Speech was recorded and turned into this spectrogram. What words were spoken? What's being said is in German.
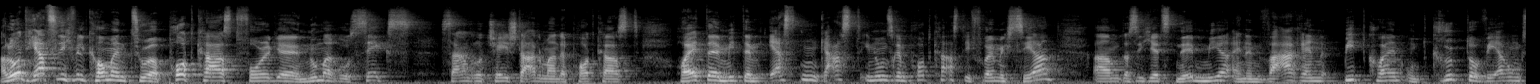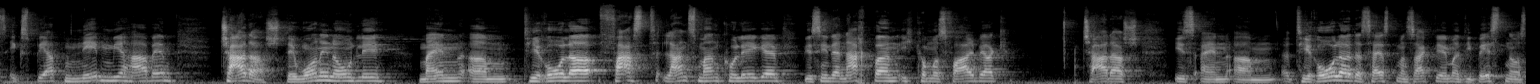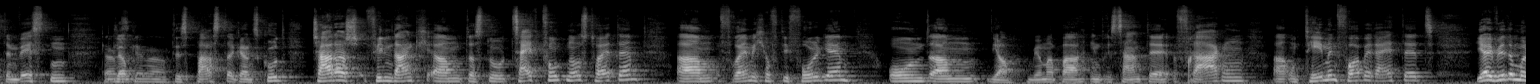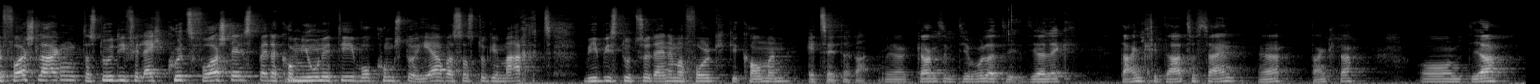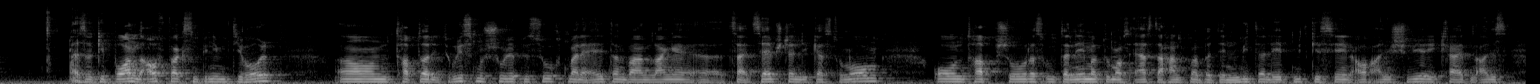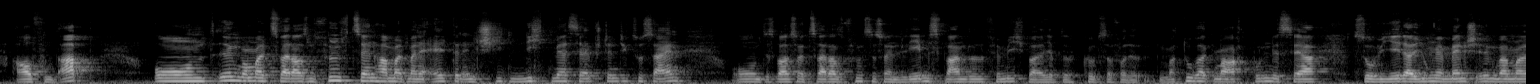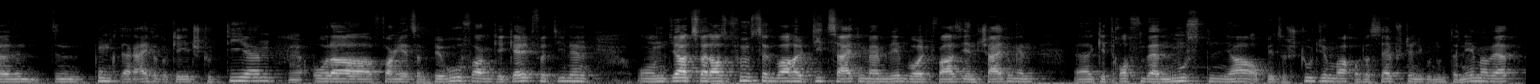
Hallo und herzlich willkommen zur Podcast-Folge Nummer 6. Sandro J. Stadelmann, der Podcast. Heute mit dem ersten Gast in unserem Podcast. Ich freue mich sehr, ähm, dass ich jetzt neben mir einen wahren Bitcoin- und Kryptowährungsexperten neben mir habe. Chadash, the one and only, mein ähm, Tiroler, fast Landsmann-Kollege. Wir sind der Nachbarn, ich komme aus Vorarlberg. Chadash ist ein ähm, Tiroler, das heißt, man sagt ja immer die Besten aus dem Westen. Ganz ich glaube, genau. das passt da ganz gut. Chadash, vielen Dank, ähm, dass du Zeit gefunden hast heute. Ähm, freue mich auf die Folge. Und ähm, ja, wir haben ein paar interessante Fragen äh, und Themen vorbereitet. Ja, ich würde mal vorschlagen, dass du dich vielleicht kurz vorstellst bei der Community. Wo kommst du her? Was hast du gemacht? Wie bist du zu deinem Erfolg gekommen? Etc. Ja, ganz im Tiroler Di- Dialekt. Danke da zu sein. Ja, danke da. Und ja, also geboren und aufgewachsen bin ich im Tirol und habe da die Tourismusschule besucht. Meine Eltern waren lange äh, Zeit selbstständig Gastronomen und habe schon das Unternehmertum aus erster Hand mal bei denen miterlebt, mitgesehen, auch alle Schwierigkeiten, alles auf und ab. Und irgendwann mal 2015 haben halt meine Eltern entschieden, nicht mehr selbstständig zu sein. Und das war so 2015 so ein Lebenswandel für mich, weil ich habe da kurz davor die Matura gemacht, Bundesheer, so wie jeder junge Mensch irgendwann mal den, den Punkt erreicht hat, okay, jetzt studieren Ja. oder fange jetzt einen Beruf an, gehe Geld verdienen. Und ja, 2015 war halt die Zeit in meinem Leben, wo halt quasi Entscheidungen äh, getroffen werden mussten, ja, ob ich jetzt ein Studium mache oder selbstständig und Unternehmer werde.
